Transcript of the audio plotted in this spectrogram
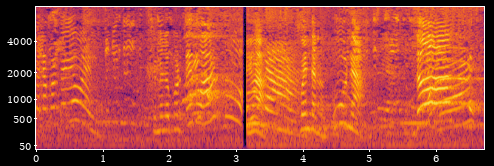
¡Se lo corté yo, güey! Que me lo corté Eduardo. Una. Cuéntanos. Una. Dos.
